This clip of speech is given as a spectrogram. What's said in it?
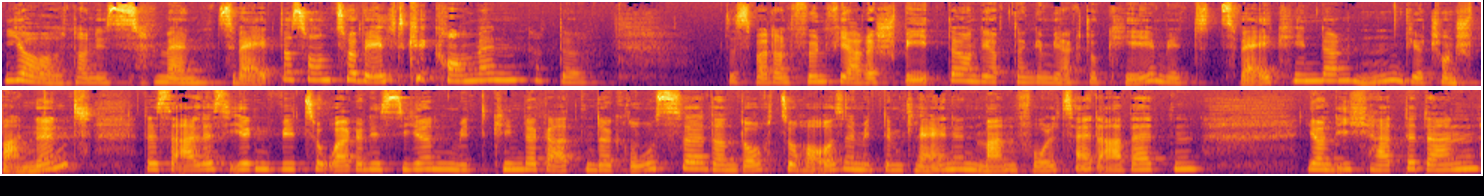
Ja, dann ist mein zweiter Sohn zur Welt gekommen. Das war dann fünf Jahre später und ich habe dann gemerkt, okay, mit zwei Kindern hm, wird schon spannend, das alles irgendwie zu organisieren, mit Kindergarten der Große, dann doch zu Hause mit dem kleinen Mann Vollzeit arbeiten. Ja, und ich hatte dann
